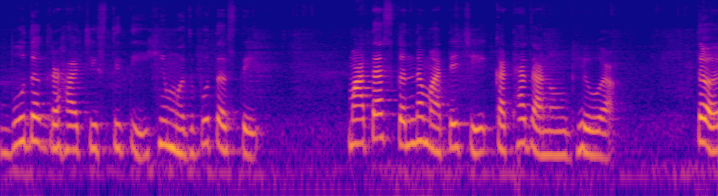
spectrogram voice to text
बुध ग्रहाची स्थिती ही मजबूत असते. माता स्कंदमातेची कथा जाणून घेऊया. तर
